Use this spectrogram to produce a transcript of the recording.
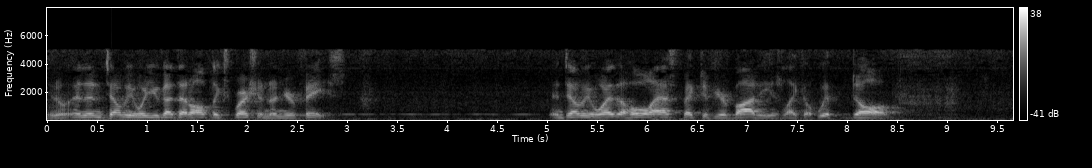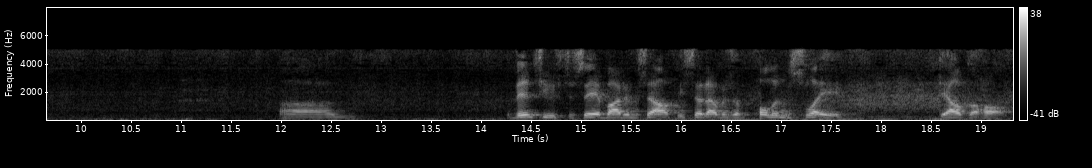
You know, and then tell me why you got that awful expression on your face. And tell me why the whole aspect of your body is like a whipped dog. Um, Vince used to say about himself, he said, I was a pulling slave to alcohol.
